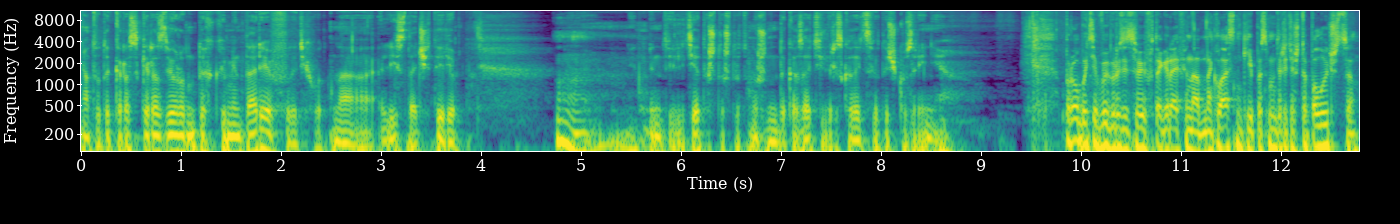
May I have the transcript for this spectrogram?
от вот как раз развернутых комментариев, вот этих вот на лист А4. Нет менталитета, что что-то нужно доказать или рассказать свою точку зрения. Пробуйте выгрузить свои фотографии на Одноклассники и посмотрите, что получится.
